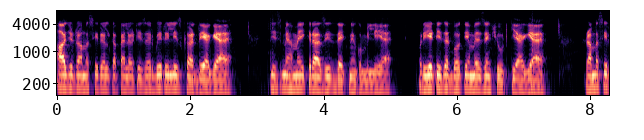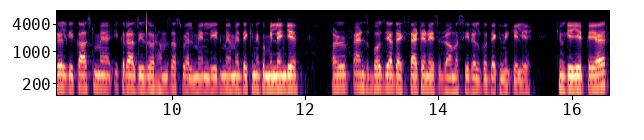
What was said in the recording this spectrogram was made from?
आज ड्रामा सीरियल का पहला टीज़र भी रिलीज़ कर दिया गया है। जिसमें हमें एक राजीज़ देखने को मिली है और ये टीज़र बहुत ही अमेजिंग शूट किया गया है। ड्रामा सीरियल की कास्ट में इकरा अज़ीज़ और हमजा स्वेल मेन लीड में हमें देखने को मिलेंगे और फैंस बहुत ज़्यादा एक्साइटेड है इस ड्रामा सीरियल को देखने के लिए, क्योंकि ये पेयर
